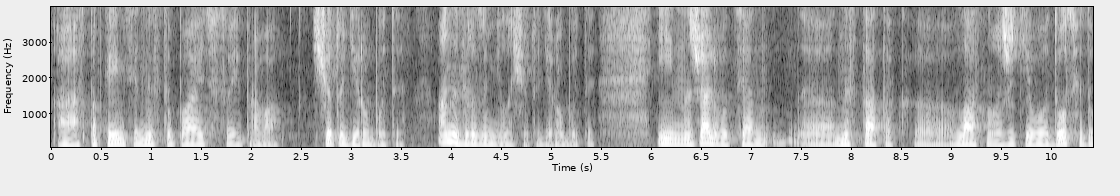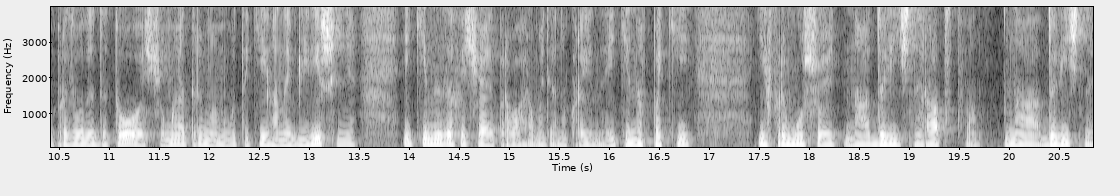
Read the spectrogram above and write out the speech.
а спадкоємці не вступають в свої права. Що тоді робити? А не зрозуміло, що тоді робити. І, на жаль, ця е, нестаток е, власного життєвого досвіду призводить до того, що ми отримуємо такі ганебні рішення, які не захищають права громадян України, які навпаки їх примушують на довічне рабство, на довічне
